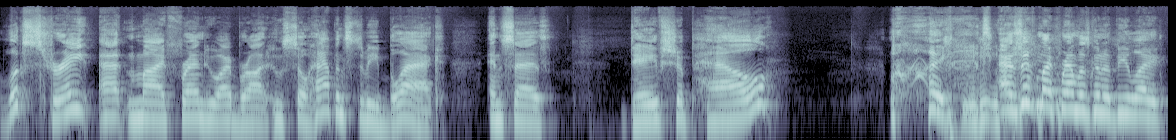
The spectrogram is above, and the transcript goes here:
Looks straight at my friend who I brought, who so happens to be black, and says, "Dave Chappelle." like as if my friend was gonna be like,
